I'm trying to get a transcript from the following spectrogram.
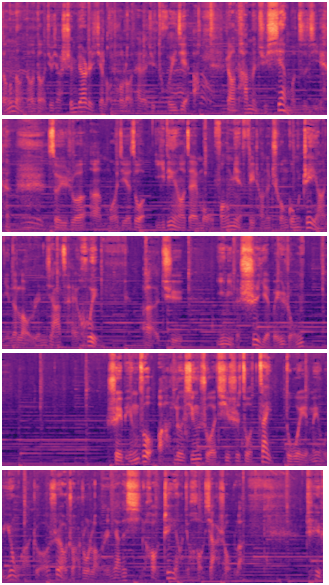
等等等等，就像身边的这些老头老太太去推荐啊，让他们去羡慕自己。所以说啊，摩羯座一定要在某方面非常的成功，这样您的老人家才会，呃，去以你的事业为荣。水瓶座啊，乐星说，其实做再多也没有用啊，主要是要抓住老人家的喜好，这样就好下手了。这个，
